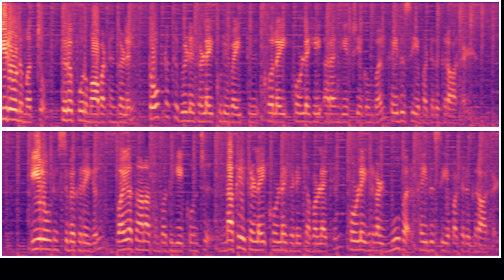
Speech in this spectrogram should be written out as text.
ஈரோடு மற்றும் திருப்பூர் மாவட்டங்களில் தோட்டத்து வீடுகளை குறிவைத்து கொலை கொள்ளையை அரங்கேற்றிய கும்பல் கைது செய்யப்பட்டிருக்கிறார்கள். ஈரோடு சிவகிரியில் வயதான தம்பதியை கொன்று நகைகளை கொள்ளையடித்த வழக்கில் கொள்ளையர்கள் மூவர் கைது செய்யப்பட்டிருக்கிறார்கள்.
